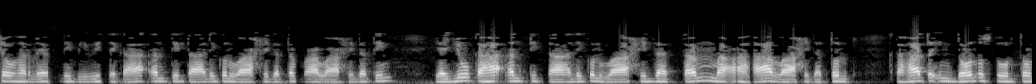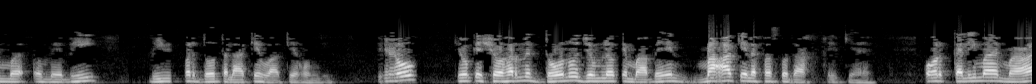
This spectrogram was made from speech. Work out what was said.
شوہر نے اپنی بیوی سے کہا، انتی تالکن واحد ما واحد یا یوں کہا، انتی تالکن واحد تم واحد کہا تو ان دونوں صورتوں میں بھی بیوی پر دو طلاقیں واقع ہوں گی۔ کیوں؟ کیونکہ شوہر نے دونوں جملوں کے مابین ما کے لفظ کو داخل کیا ہے۔ اور کلمہ ما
